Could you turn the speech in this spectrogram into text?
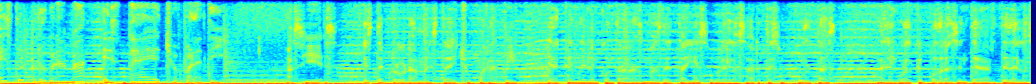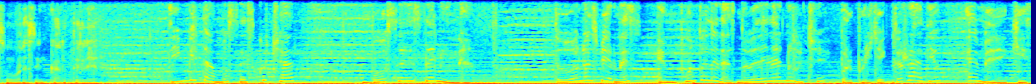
Este programa está hecho para ti. Así es, este programa está hecho para ti, ya que en él encontrarás más detalles sobre las artes ocultas, al igual que podrás enterarte de las obras en cartelera. Te invitamos a escuchar Voces de Luna, todos los viernes en punto de las 9 de la noche por Proyecto Radio MX.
